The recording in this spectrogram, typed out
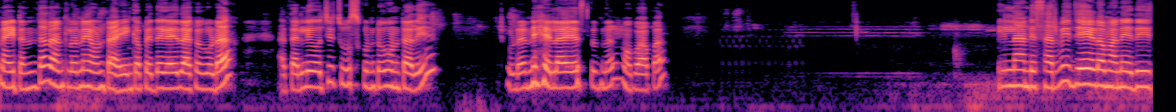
నైట్ అంతా దాంట్లోనే ఉంటాయి. ఇంకా పెద్దగా అయ్యేదాకా కూడా ఆ తల్లి వచ్చి చూసుకుంటూ ఉంటుంది. చూడండి ఎలా వేస్తుందో మా పాప. ఇలాంటి సర్వీస్ చేయడం అనేది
